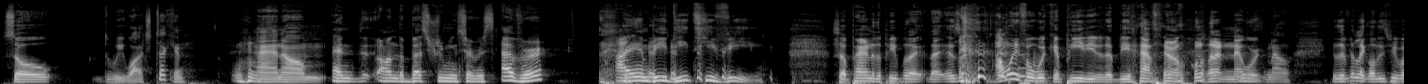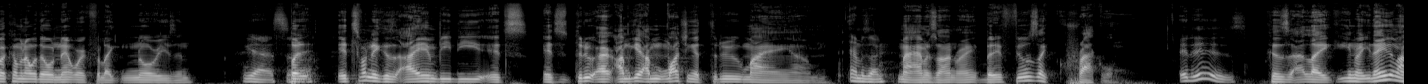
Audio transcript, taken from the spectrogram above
So we watched Tekken, and um, and on the best streaming service ever, IMBD TV. so apparently the people that, that is, I'm waiting for Wikipedia to be have their own network now because I feel like all these people are coming out with their own network for like no reason. Yeah, so But it's funny because IMBD, it's it's through. I, I'm get, I'm watching it through my um Amazon. my Amazon, right? But it feels like Crackle It is. because I like you know even my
